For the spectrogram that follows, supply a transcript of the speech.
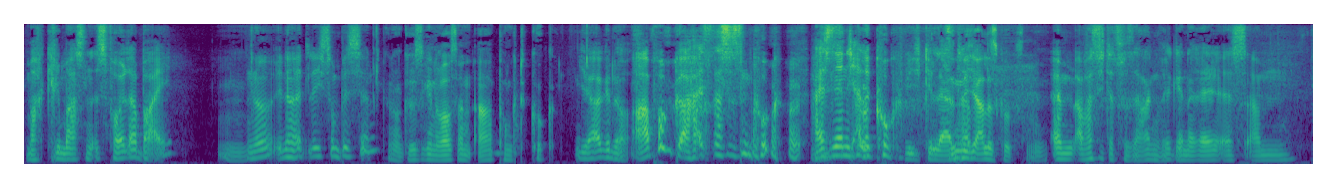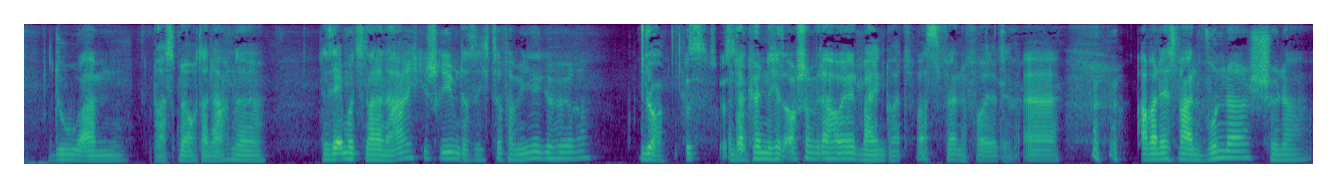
Macht Grimassen, ist voll dabei. Mhm. Ne, inhaltlich so ein bisschen. Genau, Grüße gehen raus an A.Cook. Ja, genau. A. heißt, das ist ein Cook. Heißen ja nicht alle Cook, wie ich gelernt habe. Sind nicht hab. alles Cooks. Nee. Ähm, aber was ich dazu sagen will generell ist, ähm, du, ähm, du hast mir auch danach eine, eine sehr emotionale Nachricht geschrieben, dass ich zur Familie gehöre. Ja, ist, ist Und da könnte ich jetzt auch schon wieder heulen. Mein Gott, was für eine Folge. Äh, aber das war ein wunderschöner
